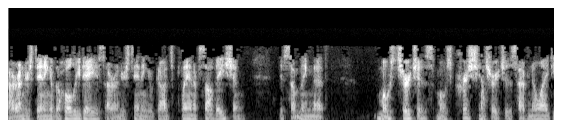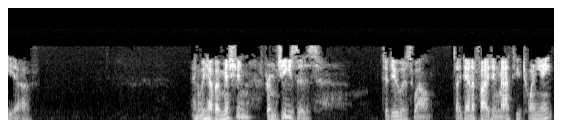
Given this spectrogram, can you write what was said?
Our understanding of the holy days, our understanding of God's plan of salvation is something that most churches, most Christian churches have no idea of. And we have a mission from Jesus to do as well. It's identified in Matthew 28,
